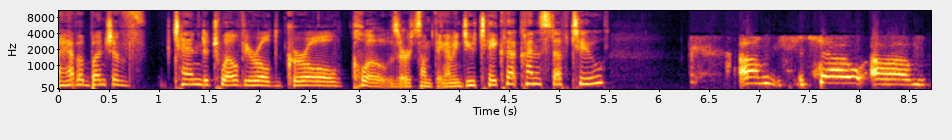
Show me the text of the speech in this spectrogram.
I have a bunch of 10 to 12 year old girl clothes or something. I mean, do you take that kind of stuff too? Um, so, um,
